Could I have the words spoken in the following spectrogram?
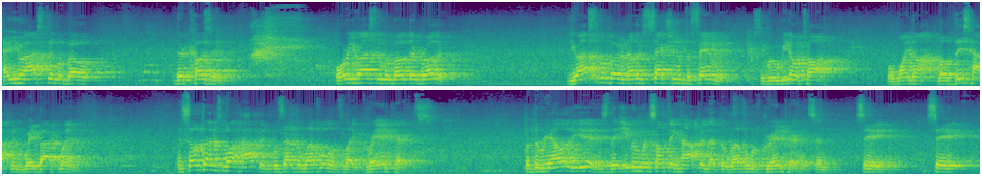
and you ask them about their cousin, or you ask them about their brother, you ask them about another section of the family. You say, Well, we don't talk. Well, why not? Well, this happened way back when. And sometimes what happened was at the level of like grandparents. But the reality is that even when something happened at the level of grandparents, and say, say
